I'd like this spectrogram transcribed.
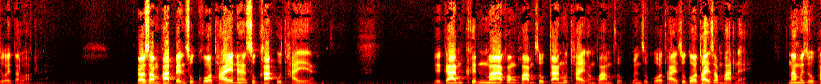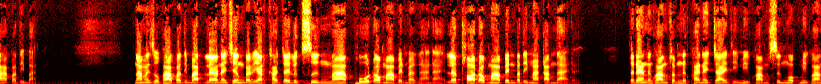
สวยตลอดเลยเราสัมผัสเป็นสุขโขทัยนะฮะสุขะอุทัยคือการขึ้นมาของความสุขการอุทัยของความสุขเป็นสุขโขทัยสุขโขทัยสัมผัสเลยนำไปสู่ภาคปฏิบัติ นำไปสู่ภาคปฏิบัติ แล้วในเชิงปริยัติเข้าใจลึกซึ้งมากพูดออกมาเป็นภาษาได้ แล้วทอดออกมาเป็นปฏิมากรรมได้ด้วย แสดงถึงความสำนึกภายในใจที่มีความสงบมีความ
